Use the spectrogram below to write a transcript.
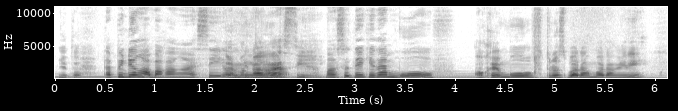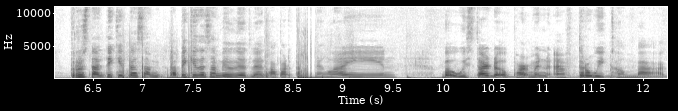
Gitu. tapi dia nggak bakal ngasih kalau Emang nggak ngasih? Maksudnya kita move. Oke, move. Terus barang-barang ini Terus nanti kita tapi kita sambil lihat-lihat apartemen yang lain. But we start the apartment after we come back.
